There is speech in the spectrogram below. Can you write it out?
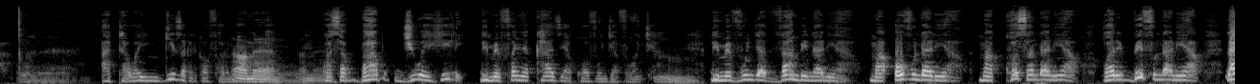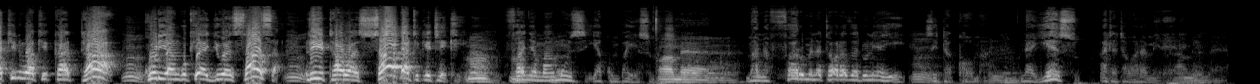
atawaingiza katika ufalme. Amen. Amen. kwa sababu jiwe hili limefanya kazi ya kuwavunjavunja mm. limevunja dhambi ndani yao maovu ndani yao makosa ndani yao uharibifu ndani yao lakini wakikataa mm. kuliangukia jiwe sasa mm. litawasaga tikitiki mm. fanya maamuzi ya kumpa yesu maana farume na tawala za dunia hii zitakoma na yesu atatawala milele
